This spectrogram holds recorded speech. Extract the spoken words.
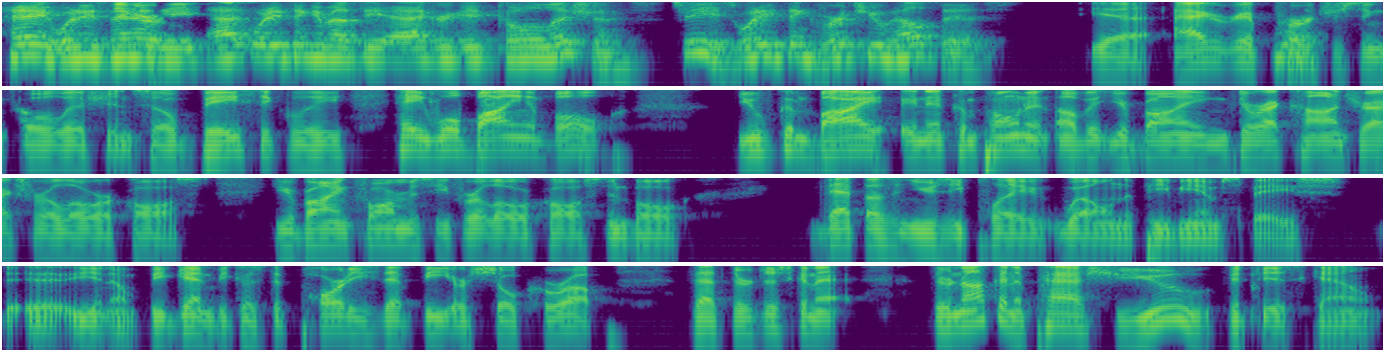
Hey, what do you think? The, what do you think about the aggregate coalitions? Geez, what do you think Virtue Health is? Yeah, aggregate purchasing coalition. So basically, hey, we'll buy in bulk. You can buy in a component of it. You're buying direct contracts for a lower cost. You're buying pharmacy for a lower cost in bulk. That doesn't usually play well in the PBM space. Uh, you know, again, because the parties that beat are so corrupt that they're just going to, they're not going to pass you the discount.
